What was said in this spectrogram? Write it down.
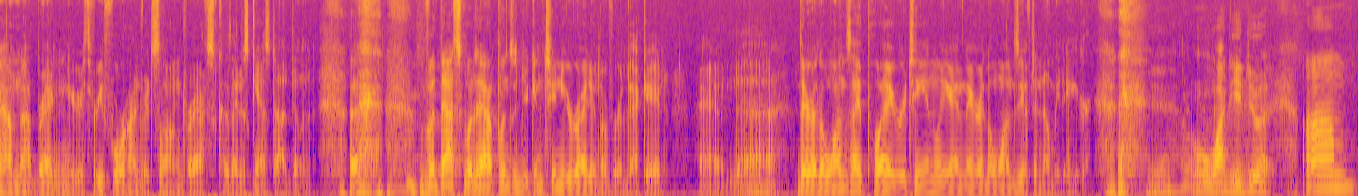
I'm not bragging here, three, four hundred song drafts because I just can't stop doing it. but that's what happens when you continue writing over a decade. And uh, they're the ones I play routinely, and they're the ones you have to know me to hear. Yeah. Well, why do you do it? Um,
